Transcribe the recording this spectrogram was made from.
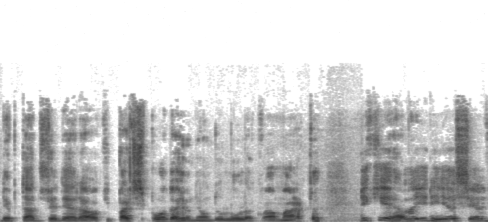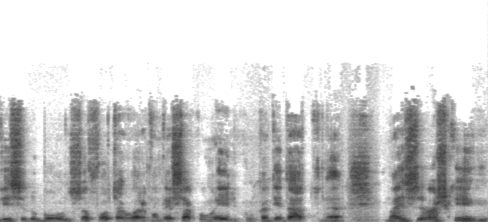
deputado federal, que participou da reunião do Lula com a Marta, de que ela iria ser a vice do bolo. Só falta agora conversar com ele, com o candidato. Né? Mas eu acho que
